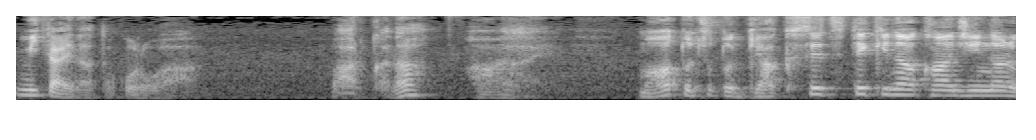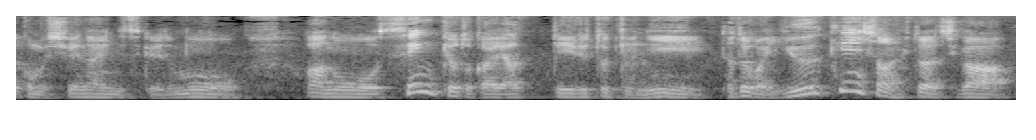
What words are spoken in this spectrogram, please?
みたいなところはあるかな。はいまあ、あとちょっと逆説的な感じになるかもしれないんですけれども、あの、選挙とかやっている時に、例えば有権者の人たちが、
